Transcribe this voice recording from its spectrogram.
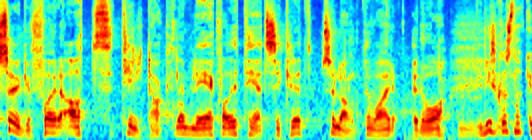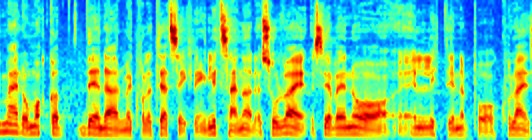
sørge for at tiltakene ble kvalitetssikret så langt det var råd. Vi skal snakke mer om akkurat det der med kvalitetssikring litt senere. Solveig, siden vi nå er litt inne på hvordan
